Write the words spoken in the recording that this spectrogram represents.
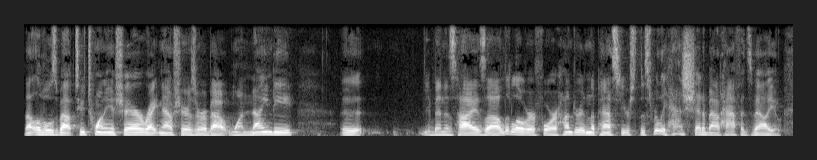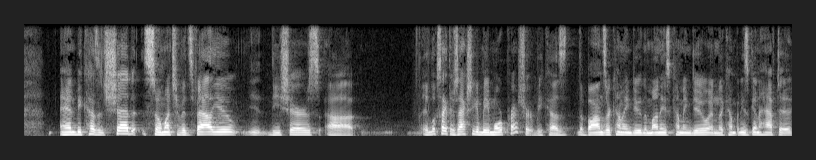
That level is about 220 a share. Right now, shares are about 190. Uh, they've been as high as a little over 400 in the past year, so this really has shed about half its value. And because it shed so much of its value, these shares, uh, it looks like there's actually going to be more pressure because the bonds are coming due, the money's coming due, and the company's going to have to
